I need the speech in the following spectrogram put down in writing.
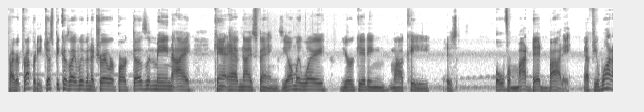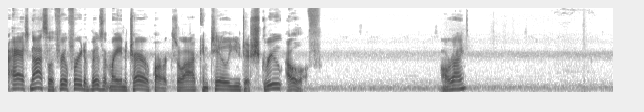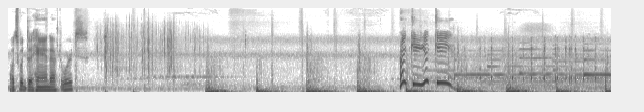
Private property. Just because I live in a trailer park doesn't mean I can't have nice things. The only way you're getting my key is over my dead body. If you want to ask nicely, feel free to visit me in the trailer park so I can tell you to screw off. Alright? What's with the hand afterwards? Yucky, yucky!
